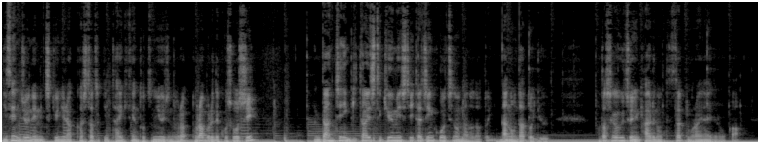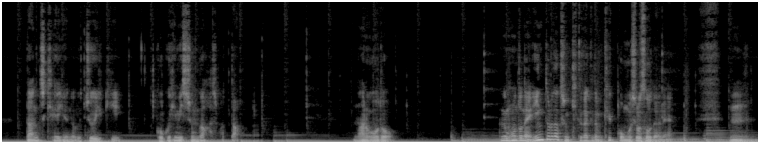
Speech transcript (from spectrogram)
2010年に地球に落下した時大気圏突入時のトラブルで故障し団地に擬態して休眠していた人工知能なのだとなのだという。私が宇宙に帰るのを手伝ってもらえないだろうか。団地経由の宇宙行き極秘ミッションが始まった。なるほど。でも本当ねイントロダクション聞くだけでも結構面白そうだよね。うん。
